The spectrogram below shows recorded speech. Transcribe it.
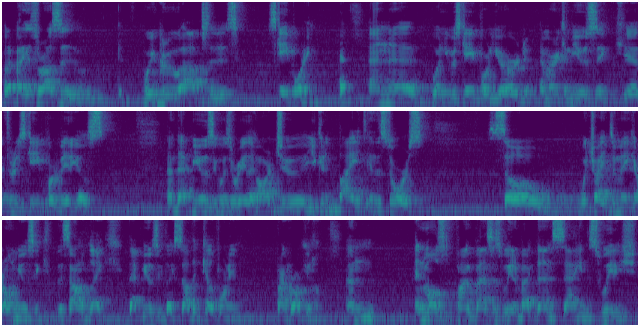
But, but I guess for us, we grew up skateboarding. Yeah. And uh, when you were skateboarding, you heard American music uh, through the skateboard videos, and that music was really hard to. You couldn't buy it in the stores, so we tried to make our own music that sounded like that music, like Southern Californian punk rock, you know. And and most punk bands in Sweden back then sang in Swedish,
